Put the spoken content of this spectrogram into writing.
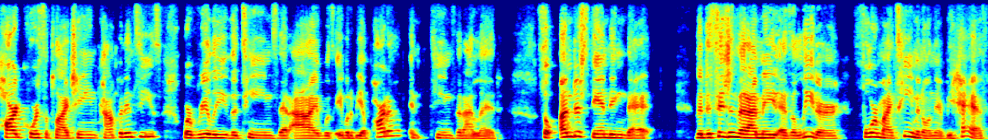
hardcore supply chain competencies were really the teams that I was able to be a part of and teams that I led. So understanding that the decision that I made as a leader for my team and on their behalf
